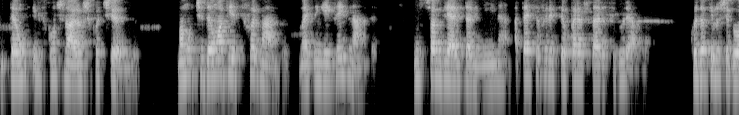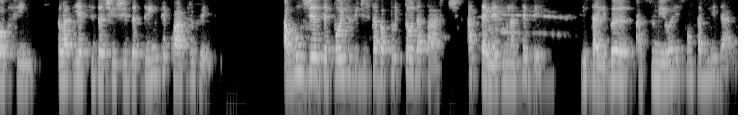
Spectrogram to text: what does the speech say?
Então, eles continuaram chicoteando. Uma multidão havia se formado, mas ninguém fez nada. Um dos familiares da menina até se ofereceu para ajudar a segurá-la. Quando aquilo chegou ao fim, ela havia sido atingida 34 vezes. Alguns dias depois, o vídeo estava por toda parte, até mesmo na TV, e o Talibã assumiu a responsabilidade.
